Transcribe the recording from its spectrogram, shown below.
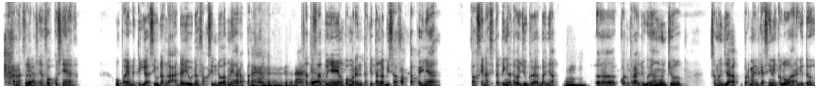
Karena Iya. seharusnya fokusnya upaya mitigasi udah nggak ada ya udah vaksin doang nih harapan. Satu-satunya yang pemerintah kita nggak bisa faktab kayaknya vaksinasi tapi nggak tahu juga banyak Mhm. eh, kontra juga yang muncul semenjak Permenkes ini keluar gitu.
